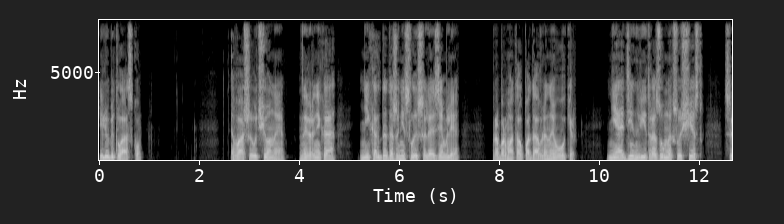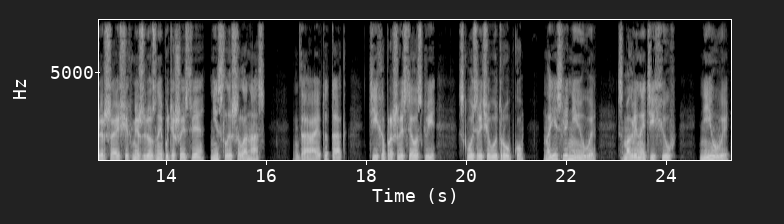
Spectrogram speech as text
и любит ласку. Ваши ученые наверняка никогда даже не слышали о Земле, пробормотал подавленный Окер. Ни один вид разумных существ, совершающих межзвездные путешествия, не слышал о нас. Да, это так, тихо прошелестела Скви сквозь речевую трубку. Но если Ниувы смогли найти Хюв, Ниувы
